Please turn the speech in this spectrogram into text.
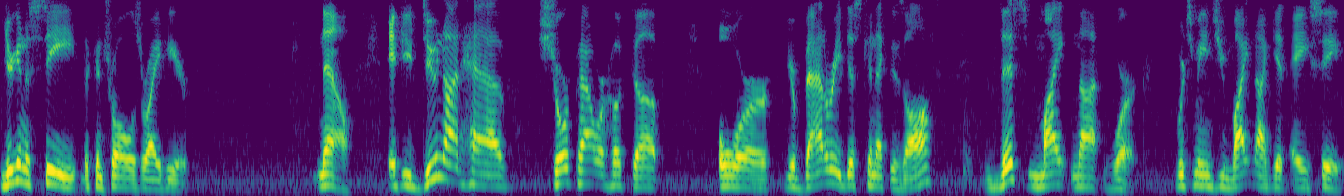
You're going to see the controls right here. Now, if you do not have shore power hooked up or your battery disconnect is off, this might not work, which means you might not get AC.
